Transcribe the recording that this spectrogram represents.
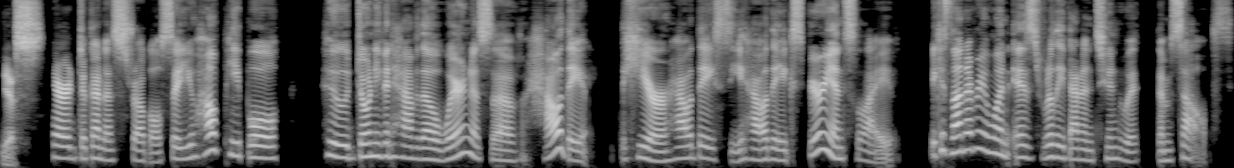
yes, they're, they're going to struggle. So you help people who don't even have the awareness of how they hear, how they see, how they experience life because not everyone is really that in tune with themselves.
